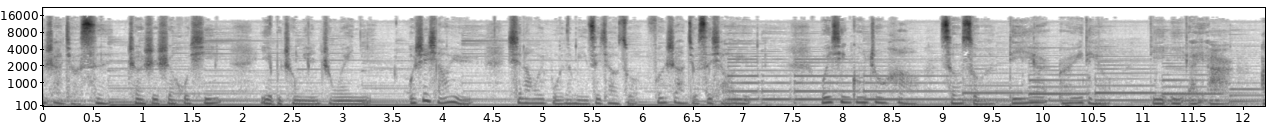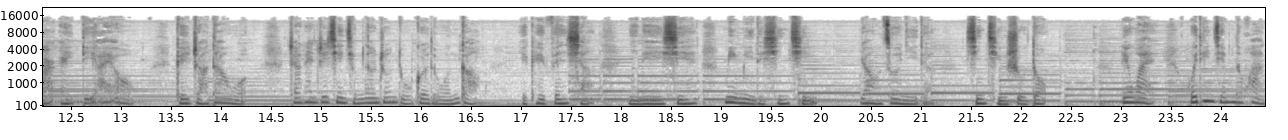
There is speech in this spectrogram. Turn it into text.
尚九四，城市深呼吸，夜不成眠只为你。我是小雨，新浪微博的名字叫做风尚九四小雨，微信公众号搜索 Dear Radio，D E A R R A D I O，可以找到我。查看之前节目当中读过的文稿，也可以分享你那一些秘密的心情，让我做你的心情树洞。另外，回听节目的话，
